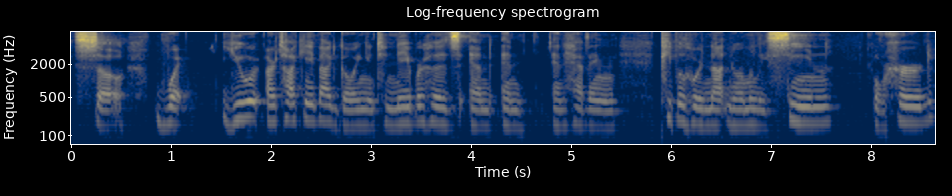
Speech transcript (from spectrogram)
So, what you are talking about going into neighborhoods and, and, and having people who are not normally seen or heard,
